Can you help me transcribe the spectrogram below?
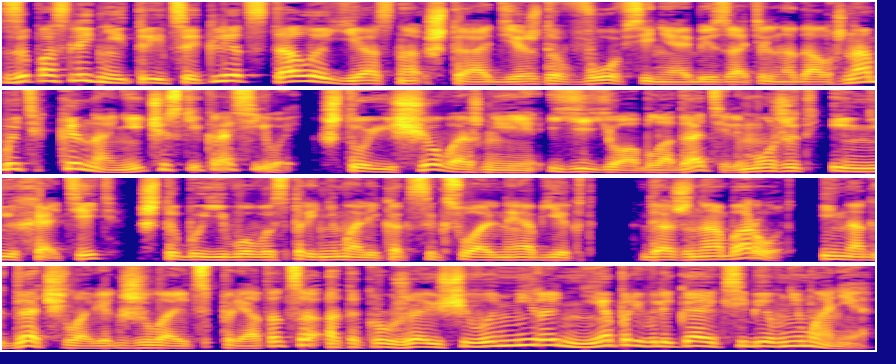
за последние 30 лет стало ясно, что одежда вовсе не обязательно должна быть канонически красивой. Что еще важнее, ее обладатель может и не хотеть, чтобы его воспринимали как сексуальный объект. Даже наоборот, иногда человек желает спрятаться от окружающего мира, не привлекая к себе внимания.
